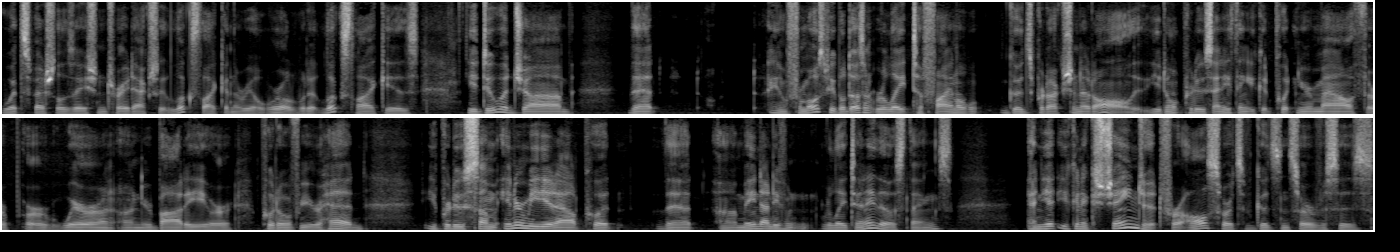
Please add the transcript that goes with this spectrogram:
what specialization trade actually looks like in the real world. What it looks like is you do a job that you know, for most people, doesn't relate to final goods production at all. You don't produce anything you could put in your mouth or, or wear on, on your body or put over your head. You produce some intermediate output that uh, may not even relate to any of those things and yet you can exchange it for all sorts of goods and services.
